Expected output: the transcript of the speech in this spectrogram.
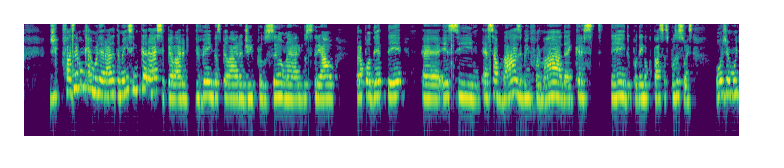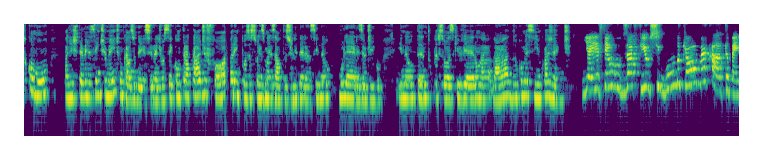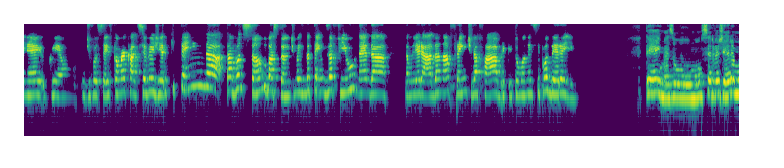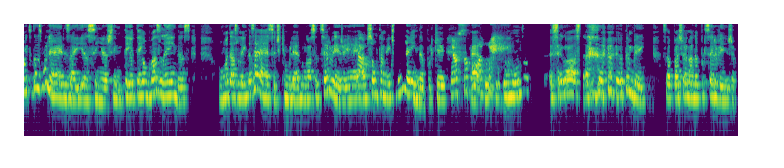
de fazer com que a mulherada também se interesse pela área de vendas, pela área de produção, né, área industrial, para poder ter é, esse, essa base bem formada e crescendo, podendo ocupar essas posições. Hoje é muito comum, a gente teve recentemente um caso desse, né, de você contratar de fora em posições mais altas de liderança, e não mulheres, eu digo, e não tanto pessoas que vieram lá, lá do comecinho com a gente. E aí eles têm o desafio segundo, que é o mercado também, né, que é o de vocês, que é o mercado cervejeiro, que tem ainda, está avançando bastante, mas ainda tem o desafio, né, da, da mulherada na frente da fábrica e tomando esse poder aí. Tem, mas o mundo cervejeiro é muito das mulheres aí, assim, assim tem, tem algumas lendas. Uma das lendas é essa, de que mulher não gosta de cerveja, e é não. absolutamente uma lenda, porque Eu sou é, o, o mundo... Você gosta? Eu também, sou apaixonada por cerveja.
